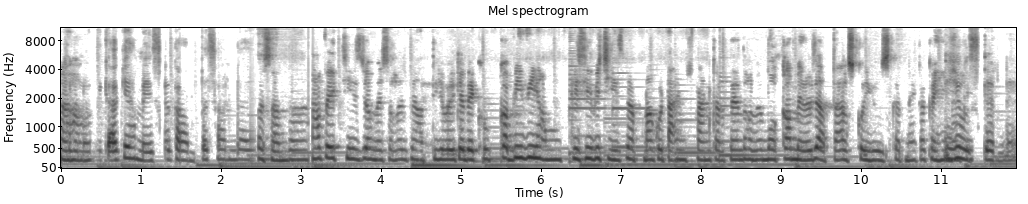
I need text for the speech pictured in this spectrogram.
ہاں۔ کہا کہ ہمیں اس کا کام پسند آیا۔ پسند آیا۔ یہاں پہ ایک چیز جو ہمیں سمجھ میں آتی ہے وہ کہ دیکھو کبھی بھی ہم کسی بھی چیز میں اپنا کوئی ٹائم اسپینڈ کرتے ہیں تو ہمیں موقع مل جاتا ہے اس کو یوز کرنے کا کہیں یوز کرنے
